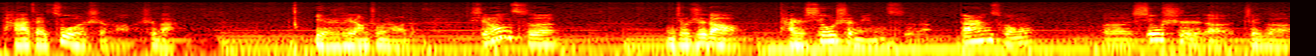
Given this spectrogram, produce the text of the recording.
他在做什么，是吧？也是非常重要的。形容词，你就知道它是修饰名词的。当然从呃，修饰的这个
